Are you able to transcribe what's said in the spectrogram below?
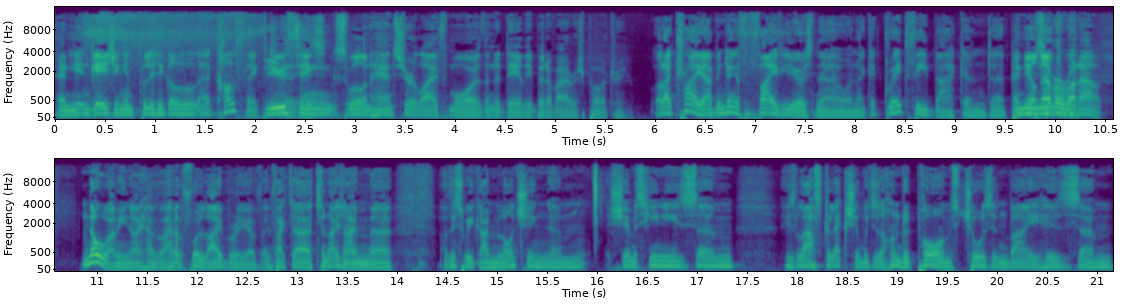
And engaging in political uh, conflict. Few uh, is. things will enhance your life more than a daily bit of Irish poetry. Well, I try. I've been doing it for five years now, and I get great feedback. And uh, And you'll never me- run out. No, I mean I have I have a full library of. In fact, uh, tonight I'm uh, uh, this week I'm launching um, Seamus Heaney's um, his last collection, which is hundred poems chosen by his um,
